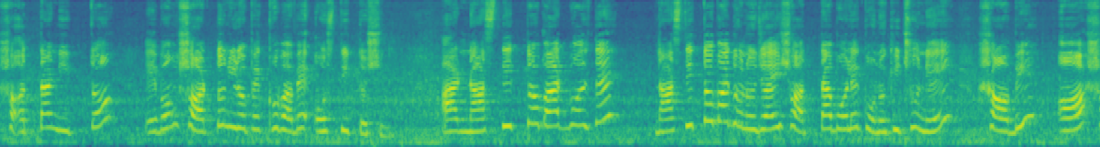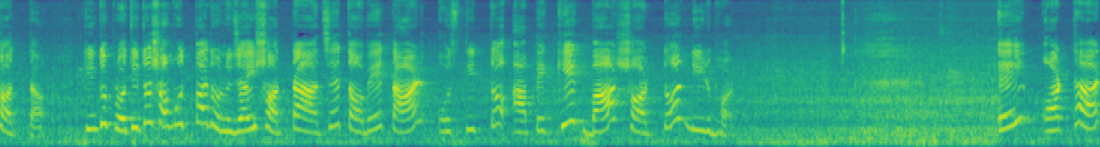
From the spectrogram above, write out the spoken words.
সত্তা নিত্য এবং শর্ত নিরপেক্ষভাবে অস্তিত্বশীল। আর নাস্তিত্ববাদ বলতে, নাস্তিত্ববাদ অনুযায়ী সত্তা বলে কোনো কিছু নেই, সবই অসত্তা। কিন্তু প্রতীত সমুৎপাদ অনুযায়ী সত্তা আছে, তবে তার অস্তিত্ব আপেক্ষিক বা শর্ত নির্ভর। এই অর্থাৎ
